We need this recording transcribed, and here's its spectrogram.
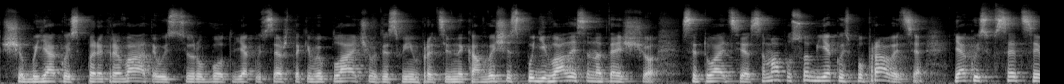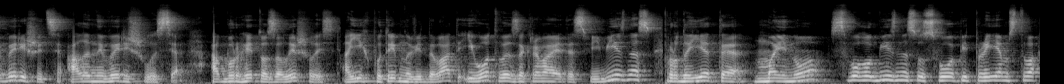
щоб якось перекривати ось цю роботу, якось все ж таки виплачувати своїм працівникам. Ви ще сподівалися на те, що ситуація сама по собі якось поправиться, якось все це вирішиться, але не вирішилося. А борги то залишились, а їх потрібно віддавати. І от ви закриваєте свій бізнес, продаєте майно свого бізнесу, свого підприємства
